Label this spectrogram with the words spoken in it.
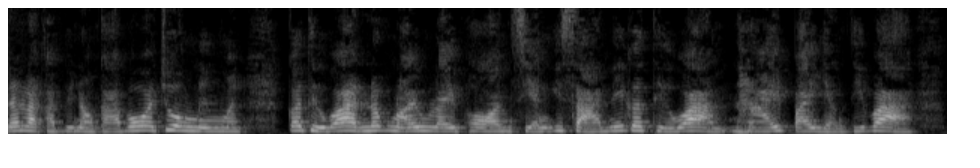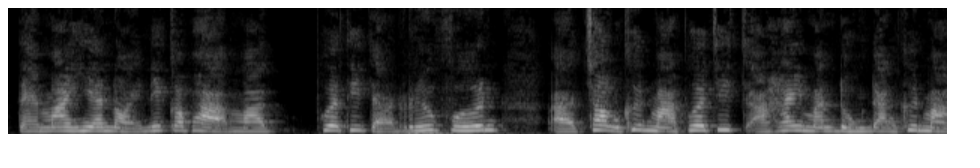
นั่นแหละค่ะพี่น้องคะเพราะว่าช่วงหนึ่งมัน ก็ถือว่านกน้อยอุไรพรเสียงอีสานนี่ก็ถือว่าหายไปอย่างที่ว่า แต่มาเฮียหน่อยนี่ก็พามาเพื่อที่จะรื้อฟื้นช่องขึ้นมาเพื่อที่จะให้มันโด่งดังขึ้นมา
